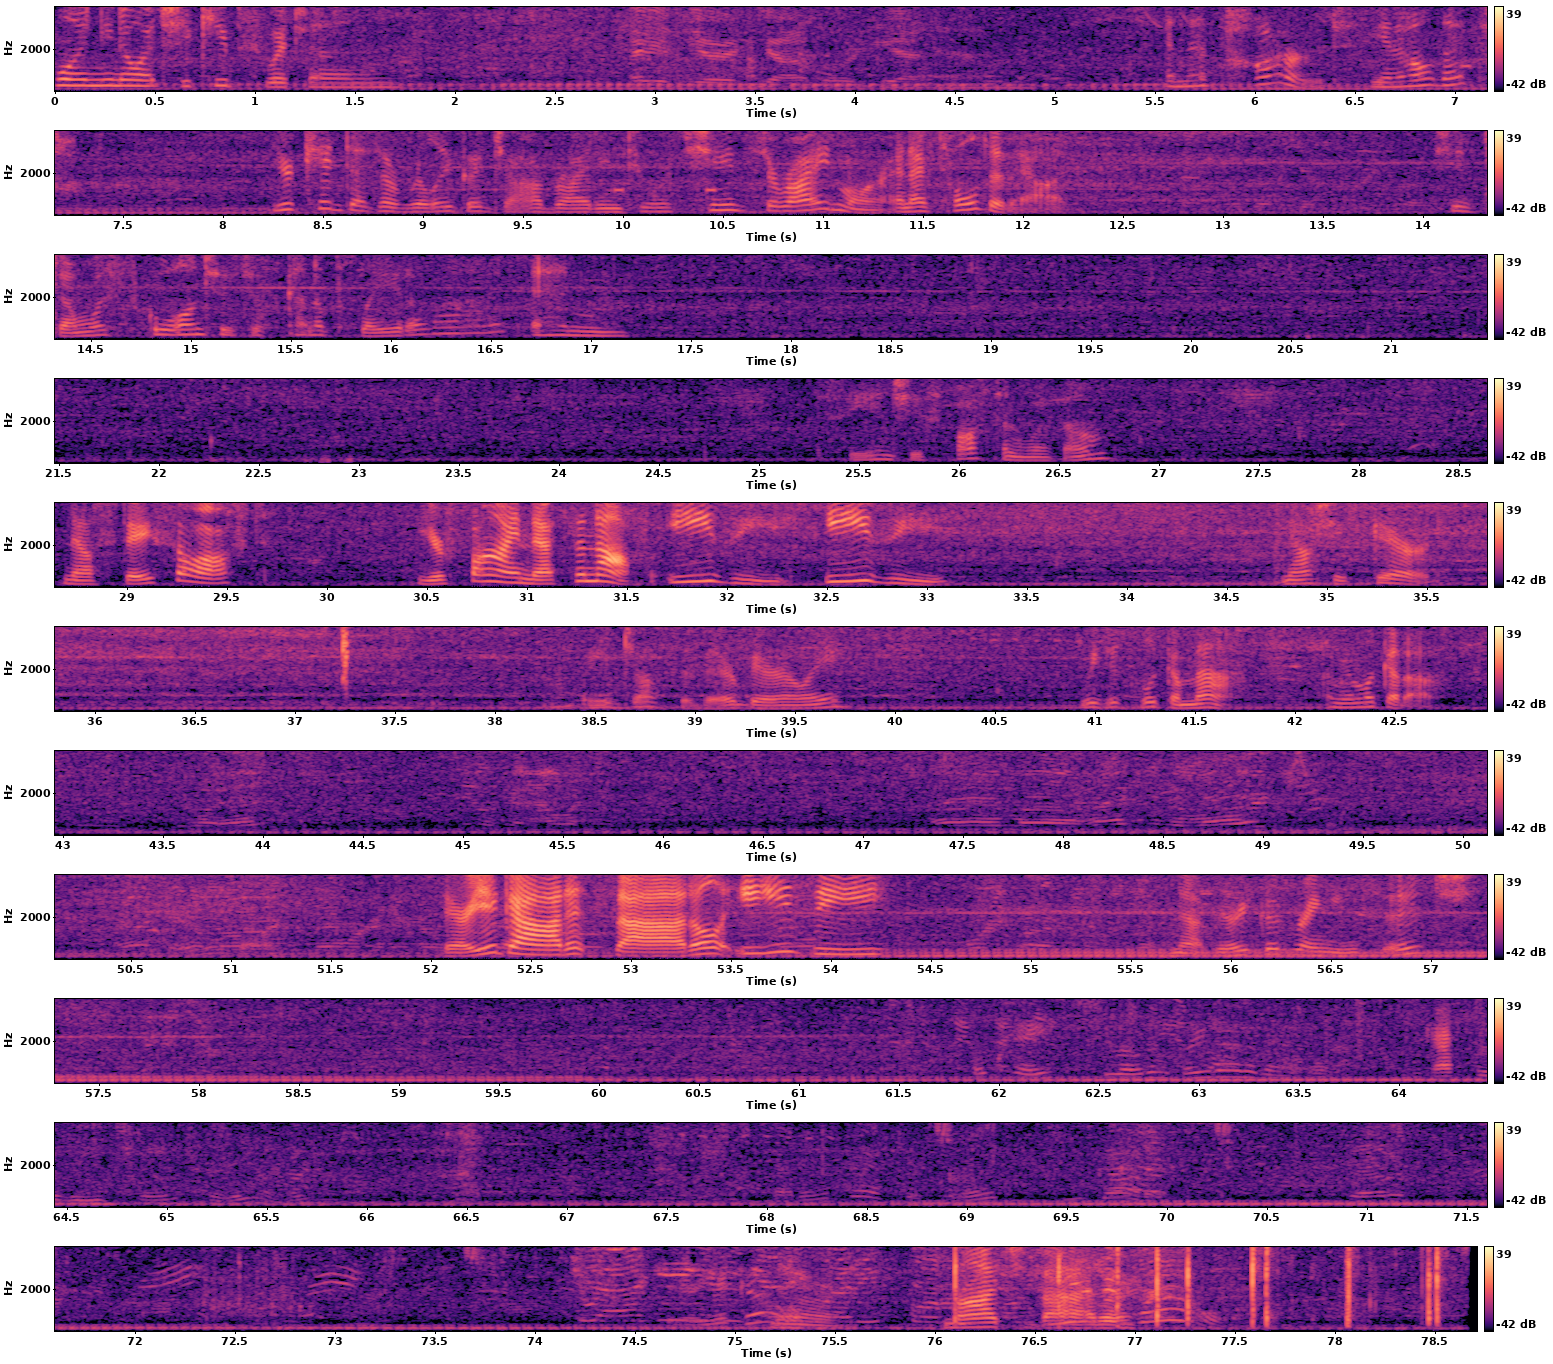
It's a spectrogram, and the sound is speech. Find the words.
Well, and you know what? She keeps switching. And that's hard, you know? That's hard. your kid does a really good job riding too. She needs to ride more, and I've told her that. She's done with school and she's just kind of played a lot and see and she's fussing with him. Now stay soft. You're fine. That's enough. Easy. Easy. Now she's scared. We adjusted there barely. We just look a mess. I mean, look at us. There you got it. Saddle. Easy. Not very good ring usage. Okay, she rode him right out of that the change, really nice. She's setting a bracket, girl. You got it. There you go. There. Much better.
